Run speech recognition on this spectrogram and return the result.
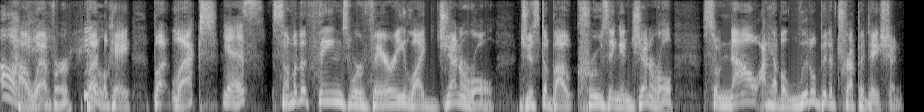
Oh. However, Phew. but okay, but Lex, Yes. some of the things were very like general, just about cruising in general. So now I have a little bit of trepidation,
